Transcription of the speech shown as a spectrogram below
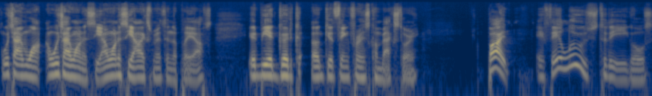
which I want. Which I want to see. I want to see Alex Smith in the playoffs. It'd be a good a good thing for his comeback story. But if they lose to the Eagles,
